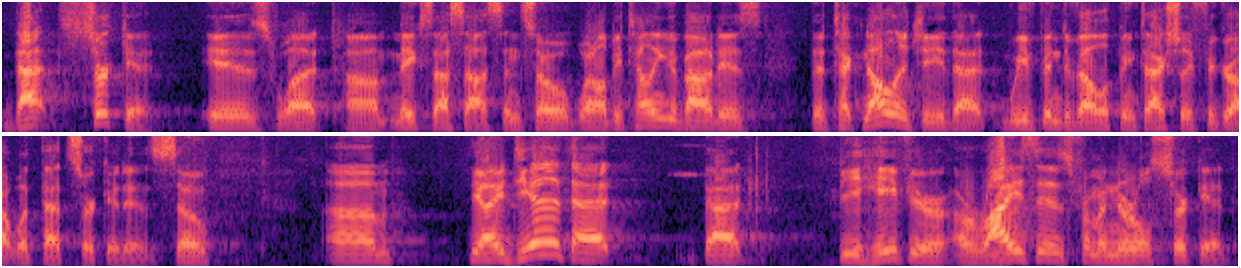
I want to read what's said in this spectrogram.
that circuit is what um, makes us us. And so what I'll be telling you about is the technology that we've been developing to actually figure out what that circuit is. So um, the idea that, that behavior arises from a neural circuit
